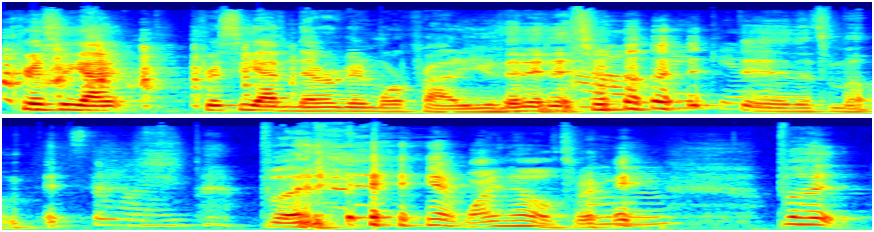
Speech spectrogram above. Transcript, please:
Chrissy, I Chrissy, I've never been more proud of you than in this Oh, moment. in this moment. It's the one. But yeah, wine helps, right? Mhm. But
